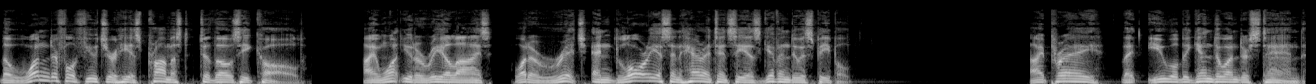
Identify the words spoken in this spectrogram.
the wonderful future He has promised to those He called. I want you to realize what a rich and glorious inheritance He has given to His people. I pray that you will begin to understand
